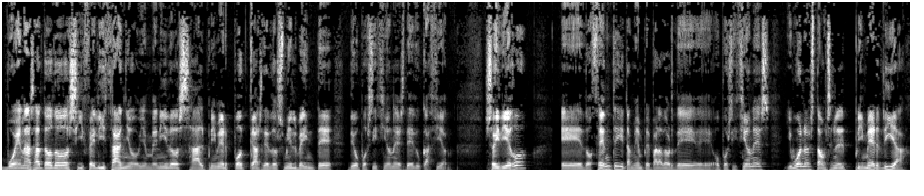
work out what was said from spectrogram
Buenas a todos y feliz año. Bienvenidos al primer podcast de 2020 de oposiciones de educación. Soy Diego, eh, docente y también preparador de oposiciones. Y bueno, estamos en el primer día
